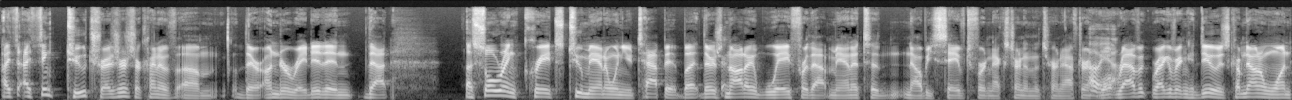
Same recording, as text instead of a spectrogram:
I, th- I think two treasures are kind of um, they're underrated in that a Sol Ring creates two mana when you tap it, but there's not a way for that mana to now be saved for next turn and the turn after. And Oh, what yeah. Rav- Ragavan can do is come down on one,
